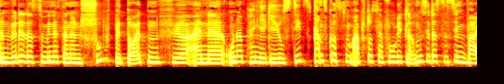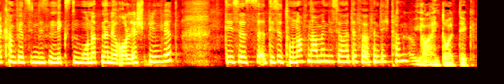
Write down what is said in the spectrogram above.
Dann würde das zumindest einen Schub bedeuten für eine unabhängige Justiz. Ganz kurz zum Abschluss, Herr Vogel, glauben Sie, dass das im Wahlkampf jetzt in diesen nächsten Monaten eine Rolle spielen wird? Dieses, diese Tonaufnahmen, die Sie heute veröffentlicht haben? Ja, eindeutig.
